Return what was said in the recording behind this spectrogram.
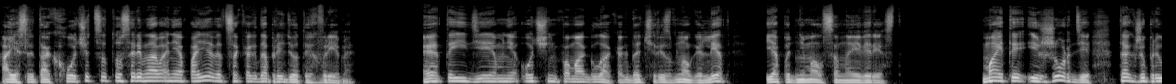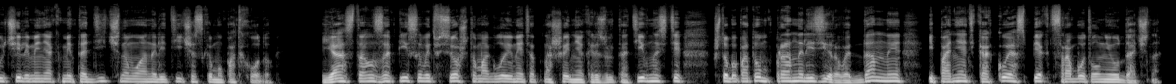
А если так хочется, то соревнования появятся, когда придет их время. Эта идея мне очень помогла, когда через много лет я поднимался на Эверест. Майте и Жорди также приучили меня к методичному аналитическому подходу. Я стал записывать все, что могло иметь отношение к результативности, чтобы потом проанализировать данные и понять, какой аспект сработал неудачно.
